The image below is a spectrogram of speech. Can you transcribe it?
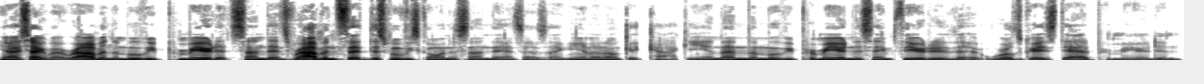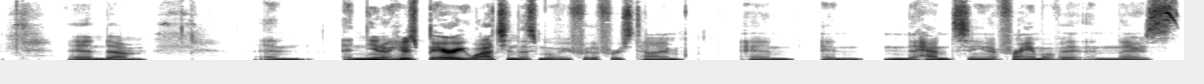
you know, I was talking about Robin. The movie premiered at Sundance. Robin said this movie's going to Sundance. I was like, you know, don't get cocky. And then the movie premiered in the same theater that World's Greatest Dad premiered, and and um and and you know, here's Barry watching this movie for the first time, and and hadn't seen a frame of it and there's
